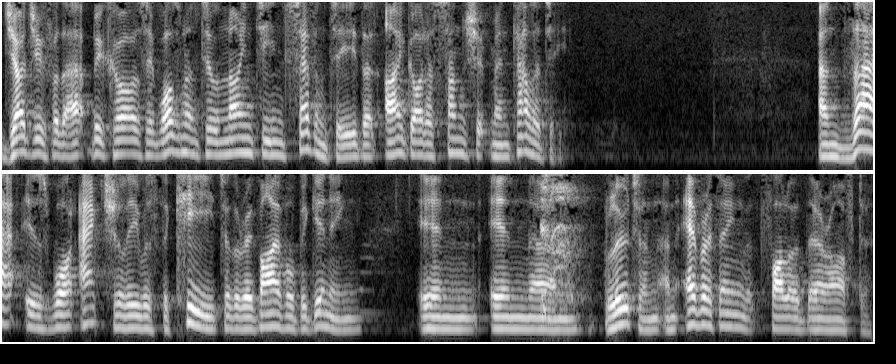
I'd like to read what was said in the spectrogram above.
judge you for that because it wasn't until 1970 that I got a sonship mentality. And that is what actually was the key to the revival beginning in, in um, Luton and everything that followed thereafter.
